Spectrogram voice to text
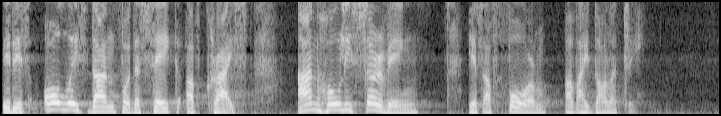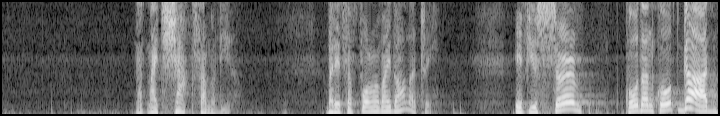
It is always done for the sake of Christ. Unholy serving is a form of idolatry. That might shock some of you, but it's a form of idolatry. If you serve, quote unquote, God,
